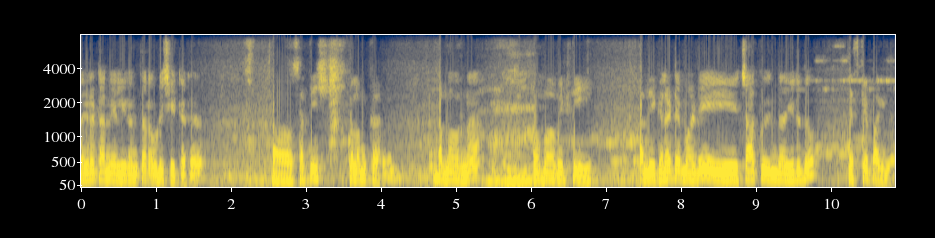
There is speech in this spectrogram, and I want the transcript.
ನಗರ ಠಾಣೆಯಲ್ಲಿರೋಂಥ ರೌಡಿ ಶೀಟರ್ ಸತೀಶ್ ಕೊಲಂಕರ್ ಅನ್ನೋರನ್ನ ಒಬ್ಬ ವ್ಯಕ್ತಿ ಅಲ್ಲಿ ಗಲಾಟೆ ಮಾಡಿ ಚಾಕುವಿಂದ ಇರಿದು ಎಸ್ಕೇಪ್ ಆಗಿದೆ.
